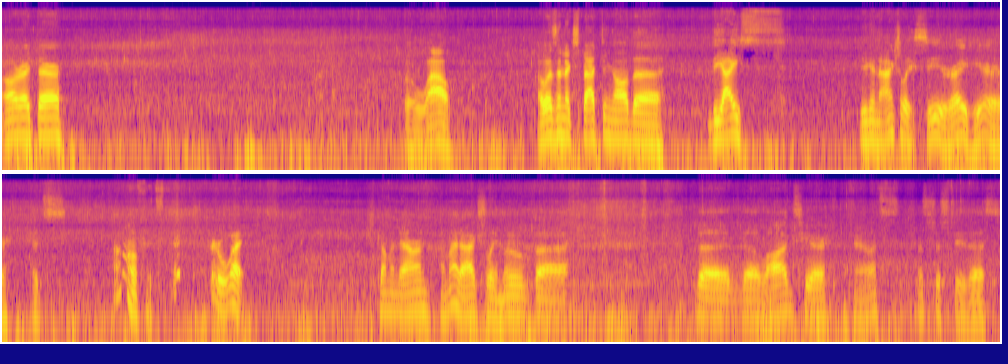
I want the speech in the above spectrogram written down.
All right there. Oh wow. I wasn't expecting all the the ice. You can actually see right here. It's I don't know if it's thick or what. It's coming down. I might actually move uh, the the logs here. Here, let's let's just do this.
